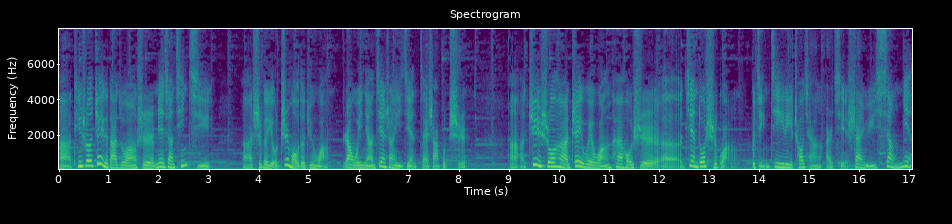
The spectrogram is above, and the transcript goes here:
啊，听说这个大族王是面相清奇，啊，是个有智谋的君王，让为娘见上一见，再杀不迟。”啊，据说哈，这位王太后是见多识广，不仅记忆力超强，而且善于相面。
